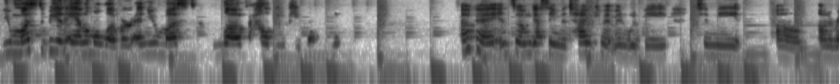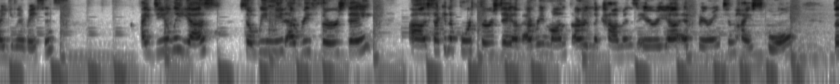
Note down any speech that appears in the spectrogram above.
You must be an animal lover and you must love helping people. Okay, and so I'm guessing the time commitment would be to meet um, on a regular basis? Ideally, yes. So we meet every Thursday uh, second and fourth Thursday of every month are in the Commons area at Barrington High School. The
